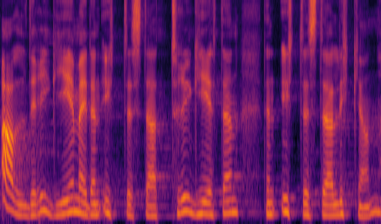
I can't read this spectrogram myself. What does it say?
aldrig ge mig den yttersta tryggheten, den yttersta lyckan.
